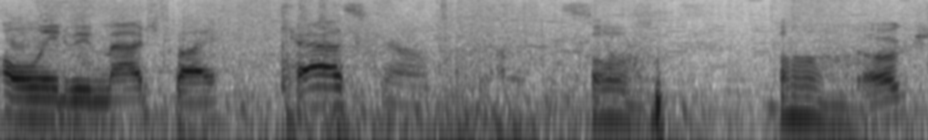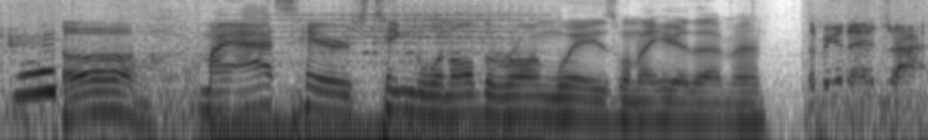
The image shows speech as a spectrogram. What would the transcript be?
only to be matched by Cascom. Oh. Oh. dog shit. Oh, my ass hairs tingle in all the wrong ways when I hear that, man. Let me get a headshot.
